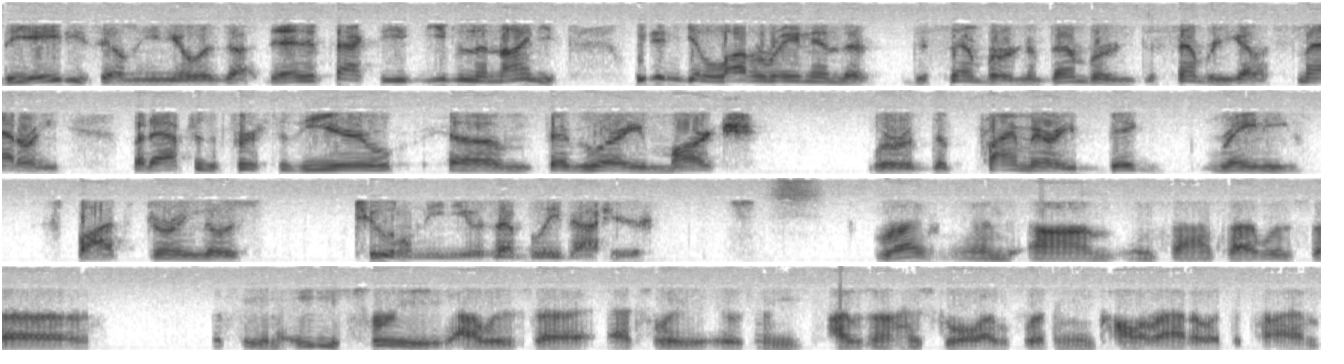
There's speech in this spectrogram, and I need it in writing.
the 80s El Nino is that and in fact even the 90s we didn't get a lot of rain in the December November and December. You got a smattering. But after the first of the year um, February March were the primary big rainy spots during those two El Ninos I believe out here. Right, and um, in fact, I was uh, let's see, in '83, I was uh, actually it was in I was in high school. I was living in Colorado at the time,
